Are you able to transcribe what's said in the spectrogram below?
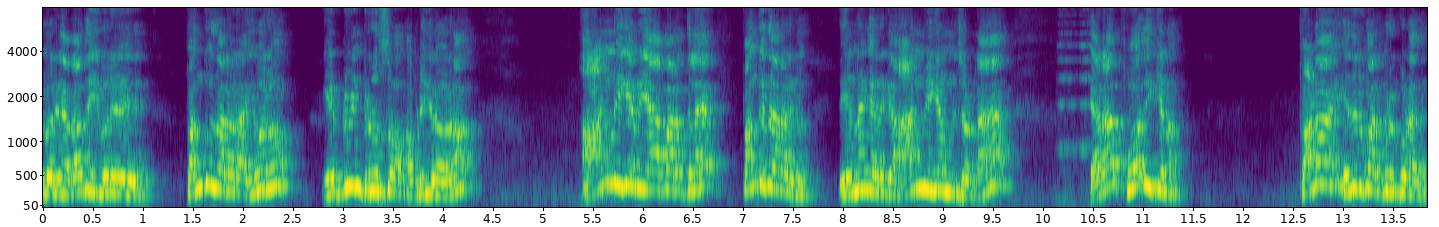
இவர் அதாவது இவர் பங்குதாரராக இவரும் எட்வின் ரூசோ அப்படிங்கிறவரும் ஆன்மீக வியாபாரத்தில் பங்குதாரர்கள். இது என்னங்க இருக்குது ஆன்மீகம்னு சொன்னால் யாராவது போதிக்கணும். பணம் எதிர்பார்ப்பு இருக்கக்கூடாது.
